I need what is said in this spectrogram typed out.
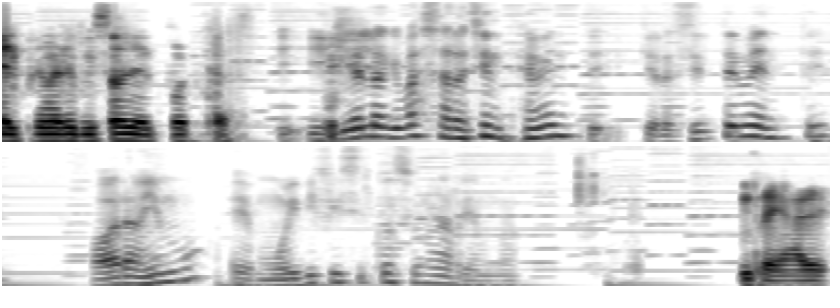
del primer episodio del podcast. ¿Y, qué es lo que pasa recientemente? Que recientemente, ahora mismo, es muy difícil conseguir una rienda. Real,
